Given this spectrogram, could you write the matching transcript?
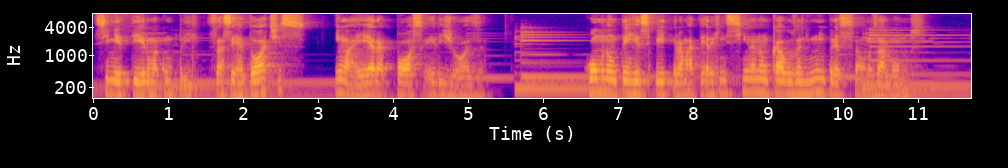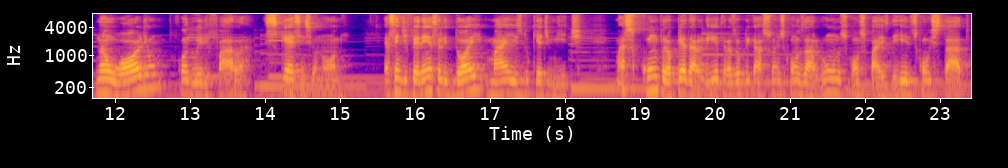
se meteram a cumprir, sacerdotes em uma era pós-religiosa. Como não tem respeito pela matéria que ensina, não causa nenhuma impressão nos alunos. Não o olham quando ele fala, esquecem seu nome. Essa indiferença lhe dói mais do que admite mas cumpre ao pé da letra as obrigações com os alunos, com os pais deles, com o Estado.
